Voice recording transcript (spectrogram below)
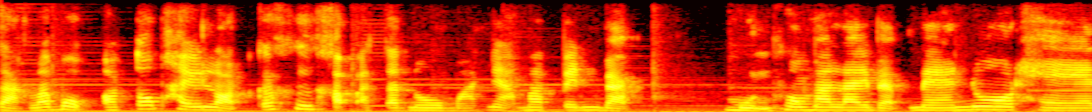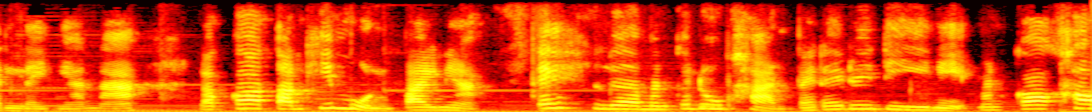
จากระบบออโต้พายロก็คือขับอัตโนมัติเนี่ย มาเป็นแบบ หมุนพวงมาลัยแบบแมนนวลแทนอะไรเงี้ยนะ แล้วก็ตอนที่หมุนไปเนี่ย เอ๊ะ เรือมันก็ดูผ่านไปได้ด้วยดีนี่ มันก็เข้า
